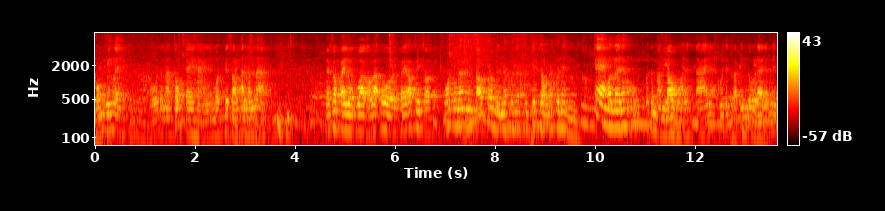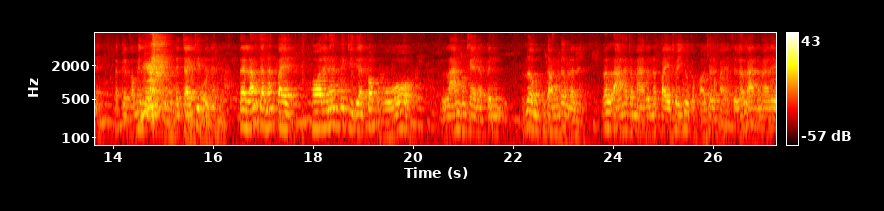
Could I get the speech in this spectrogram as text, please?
ผมทิ้งเลยโอ้อาตมาตกใจหายเลยหมดไปสองพันดอลลาร์แล้วก็ไปโรงครัวเขาว่าโอ้ไปออฟฟิศเขาโอ้ตรงนั้นมีเสาต้นหนึ่งนะคนนั้นติดกระจกนะคนนั้นเขาแก้หมดเลยนะโอ้ก็จะมาเกาหัวตายแล้วกูจะกลับอินโดได้หรือไม่เนี่ยถ้าเกิดเขาไม่ลงในใจคิดอยู่นะแต่หลังจากนั้นไปพอเลยนะไม่กี่เดือนปุ๊บโอ้โหร้านของแกเนี่ยเป็น เริ่มดังเริ่มอะไรเนี่ยแล้วหลานอาตมาตอนนั้นไปช่วยยิ้วกับเขาช่วยไป เสร็จแล้วหลานอาตมาเลย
